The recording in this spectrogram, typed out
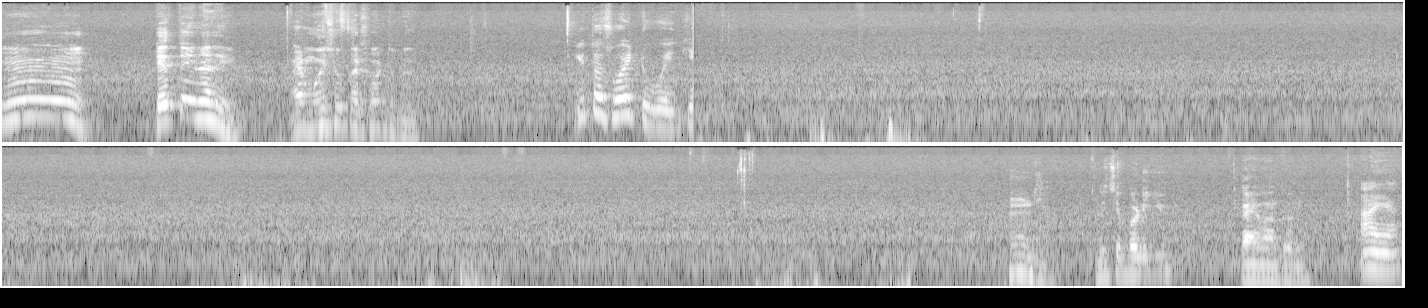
હમ ટેતી નથી. એમ હું શું કર છોટું થયું ઈ તો સોયટું હોય કે. નીચે પડી ગયું. કાંઈ વાંધો નહીં. આયા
